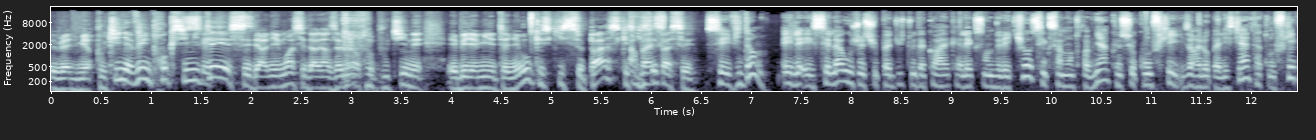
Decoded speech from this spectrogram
Vladimir Poutine. Il y avait une proximité ces derniers mois, ces dernières années entre Poutine et, Benjamin Netanyahu. Qu'est-ce qui se passe? Qu'est-ce ah qui bah, s'est passé? C'est évident. Et c'est là où je ne suis pas du tout d'accord avec Alexandre Devecchio, c'est que ça montre bien que ce conflit israélo-palestinien est un conflit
